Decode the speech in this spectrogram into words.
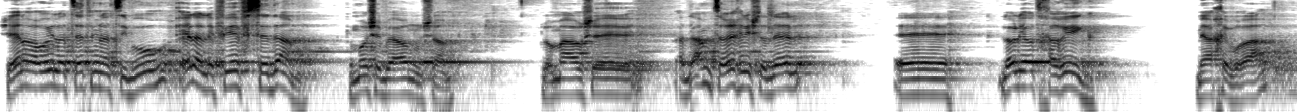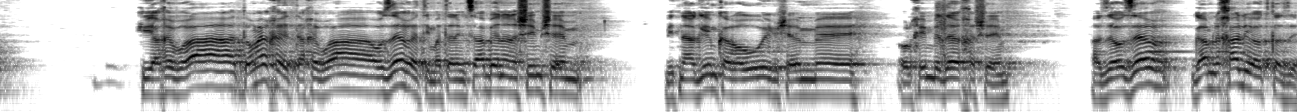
שאין ראוי לצאת מן הציבור אלא לפי הפסדם, כמו שביארנו שם. כלומר שאדם צריך להשתדל אה, לא להיות חריג מהחברה, כי החברה תומכת, החברה עוזרת. אם אתה נמצא בין אנשים שהם מתנהגים כראוי, שהם אה, הולכים בדרך השם, אז זה עוזר גם לך להיות כזה.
